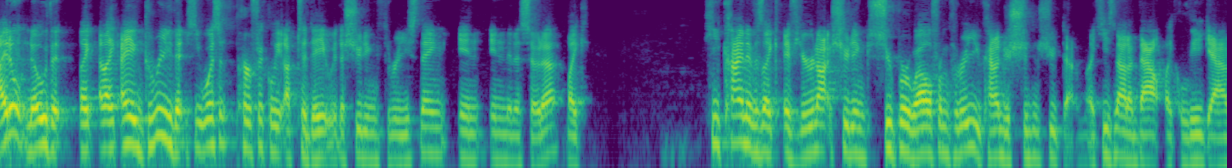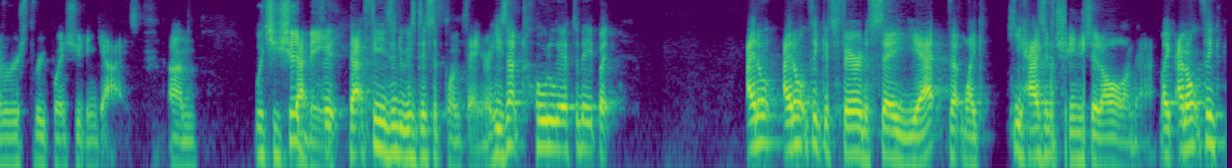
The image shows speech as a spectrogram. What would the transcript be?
I don't know that like like I agree that he wasn't perfectly up to date with the shooting threes thing in in Minnesota. Like he kind of is like if you're not shooting super well from three, you kind of just shouldn't shoot them. Like he's not about like league average three point shooting guys. Um, which he should that, be. That feeds into his discipline thing. Or he's not totally up to date, but I don't I don't think it's fair to say yet that like he hasn't changed at all on that. Like I don't think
